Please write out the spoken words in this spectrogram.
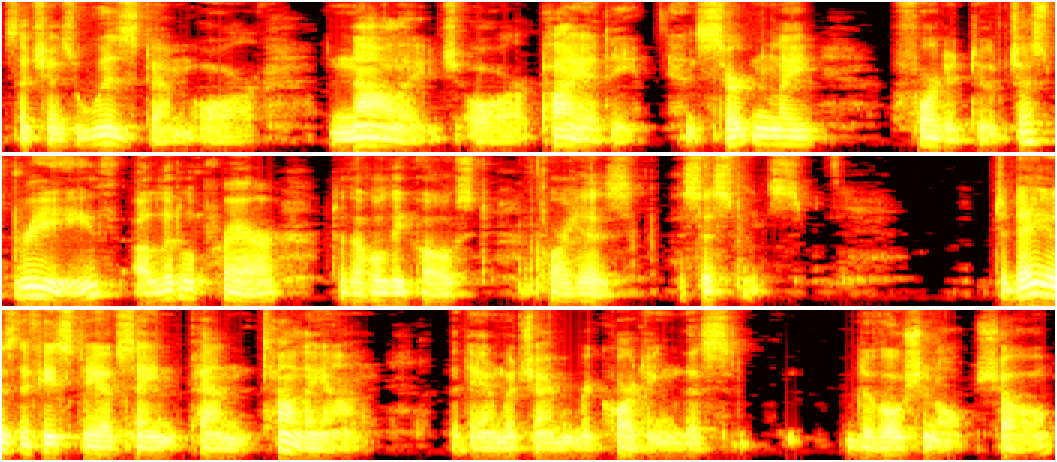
such as wisdom or knowledge or piety, and certainly fortitude. Just breathe a little prayer to the Holy Ghost for his assistance. Today is the feast day of Saint Pantaleon the day on which I'm recording this devotional show.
